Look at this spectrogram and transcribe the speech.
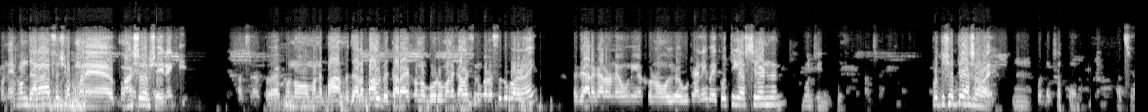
মানে এখন যারা আছে সব মানে মাংস ব্যবসায়ী নাকি? আচ্ছা তো এখনও মানে যারা পালবে তারা এখনও গরু মানে কালেকশন করা শুরু করে নাই? যার কারণে উনি এখনও ওইভাবে উঠায়নি ভাই কোথেকে আসছিলেন জানি? মুন্সি প্রতি সপ্তাহে আসা হয়? হুম প্রত্যেক সপ্তাহে। আচ্ছা।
